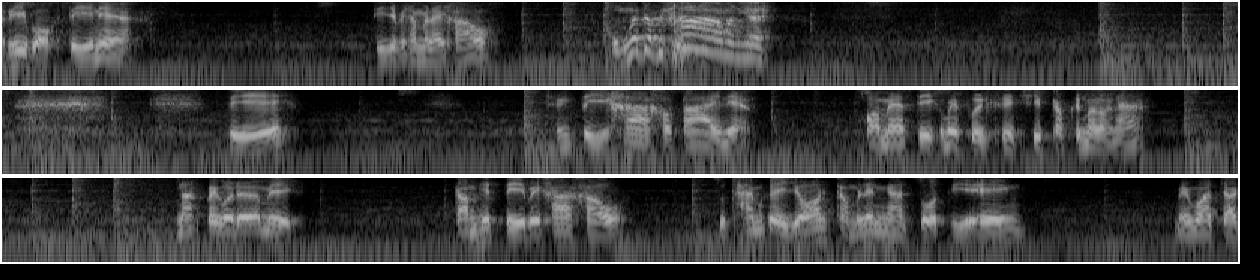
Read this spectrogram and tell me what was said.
ถ้าพี่บอกตีเนี่ย ตีจะไปทำอะไรเขา ผมก็จะไปฆ่ามันไง ตี ถึงตีฆ่าเขาตายเนี่ย พ่อแม่ตีก็ไม่ฟื้นคืนชีพกลับขึ้นมาหรอกนะ หนักไปกว่าเดิมอีก กรรมที่ตีไปฆ่าเขา สุดท้ายมันก็จะย้อนกลับมาเล่นงานตัวตีเอง ไม่ว่าจาก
